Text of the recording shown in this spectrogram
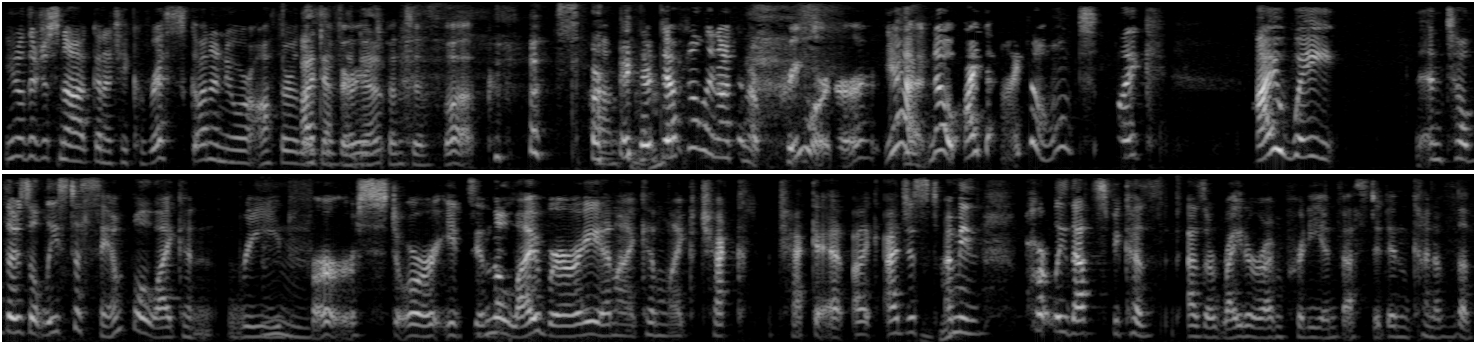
you know, they're just not going to take a risk on a newer author that's a very don't. expensive book. Um, they're definitely not going to pre-order. Yeah, no, I, I don't. Like, I wait until there's at least a sample I can read first, or it's in the library and I can like check check it. Like, I just, I mean, partly that's because as a writer, I'm pretty invested in kind of the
